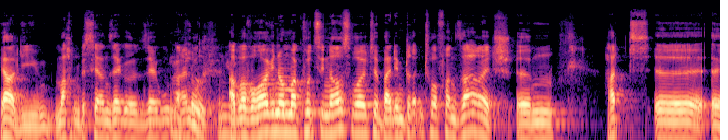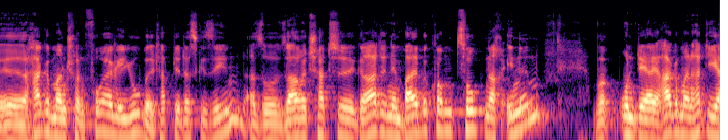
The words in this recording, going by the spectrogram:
ja, die machen bisher einen sehr, sehr guten Absolut, Eindruck. Aber worauf ich noch mal kurz hinaus wollte, bei dem dritten Tor von Saric, ähm, hat äh, äh, Hagemann schon vorher gejubelt. Habt ihr das gesehen? Also Saric hatte gerade den Ball bekommen, zog nach innen und der Hagemann hat die,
